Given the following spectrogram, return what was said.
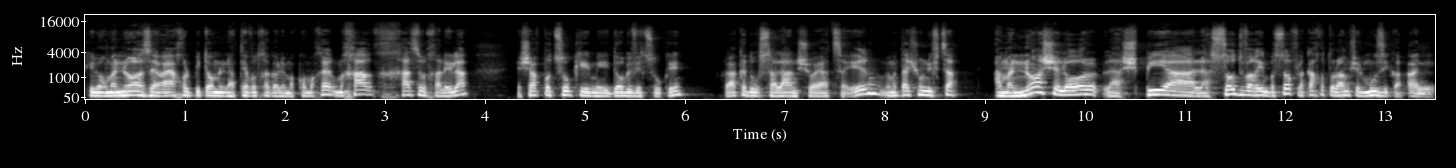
כאילו המנוע הזה היה יכול פתאום לנתב אותך גם למקום אחר? מחר חס וחלילה ישב פה צוקי מדובי וצוקי, הוא היה כדורסלן שהוא היה צעיר ומתי שהוא נפצע. המנוע שלו להשפיע לעשות דברים בסוף לקח אותו לעולם של מוזיקה. אני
